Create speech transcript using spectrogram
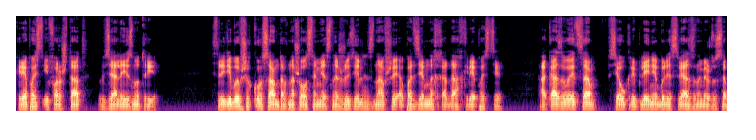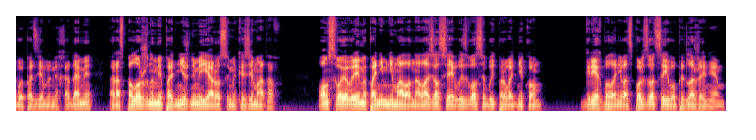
Крепость и Форштадт взяли изнутри. Среди бывших курсантов нашелся местный житель, знавший о подземных ходах крепости. Оказывается, все укрепления были связаны между собой подземными ходами, расположенными под нижними ярусами казематов. Он в свое время по ним немало налазился и вызвался быть проводником. Грех было не воспользоваться его предложением.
